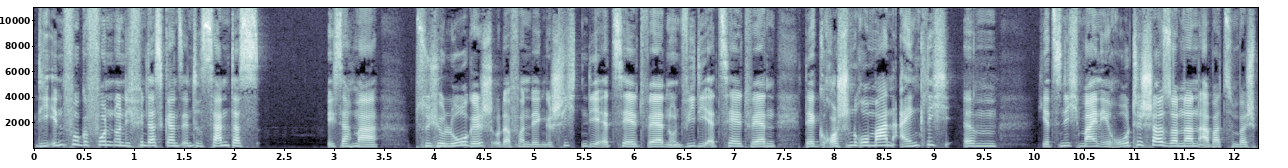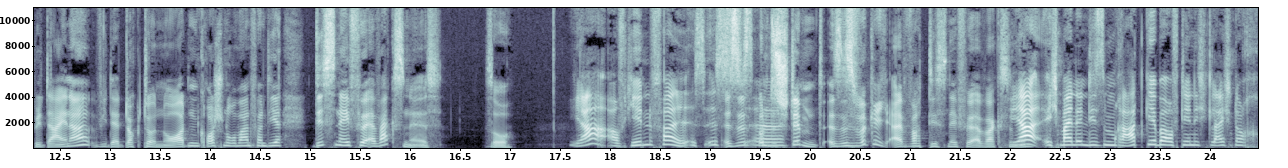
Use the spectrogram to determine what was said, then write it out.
die Info gefunden und ich finde das ganz interessant, dass, ich sag mal, psychologisch oder von den Geschichten, die erzählt werden und wie die erzählt werden, der Groschenroman eigentlich ähm, jetzt nicht mein erotischer, sondern aber zum Beispiel deiner, wie der Dr. Norden Groschenroman von dir, Disney für Erwachsene ist. So. Ja, auf jeden Fall. Es ist. Es ist, äh, und es stimmt, es ist wirklich einfach Disney für Erwachsene. Ja, ich meine, in diesem Ratgeber, auf den ich gleich noch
